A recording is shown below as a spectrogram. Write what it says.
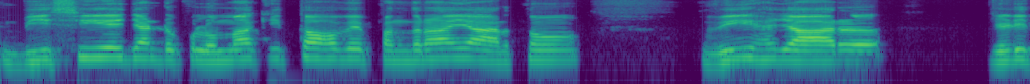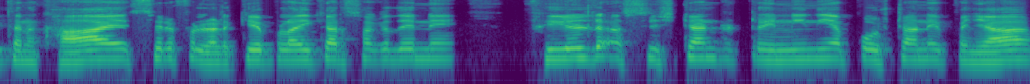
BCA ਜਾਂ ਡਿਪਲੋਮਾ ਕੀਤਾ ਹੋਵੇ 15000 ਤੋਂ 20000 ਜਿਹੜੀ ਤਨਖਾਹ ਹੈ, ਸਿਰਫ ਲੜਕੇ ਅਪਲਾਈ ਕਰ ਸਕਦੇ ਨੇ। ਫੀਲਡ ਅਸਿਸਟੈਂਟ ਟ੍ਰੇਨਿੰਗ ਦੀਆਂ ਪੋਸਟਾਂ ਨੇ 50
